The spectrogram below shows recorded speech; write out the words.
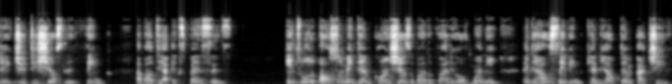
they judiciously think about their expenses. It will also make them conscious about the value of money and how saving can help them achieve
